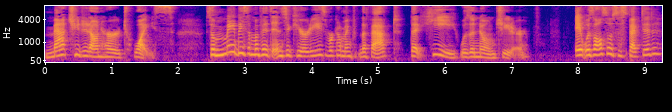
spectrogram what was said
Matt cheated on her twice. So maybe some of his insecurities were coming from the fact that he was a known cheater. It was also suspected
